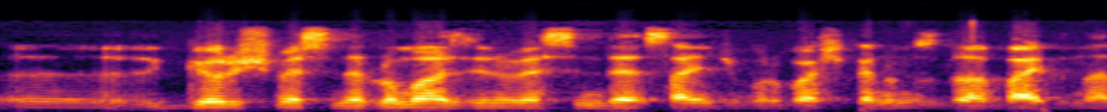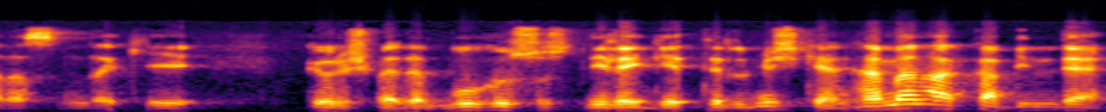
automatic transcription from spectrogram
e, görüşmesinde, Roma zirvesinde Sayın Cumhurbaşkanımızla Biden arasındaki görüşmede bu husus dile getirilmişken hemen akabinde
